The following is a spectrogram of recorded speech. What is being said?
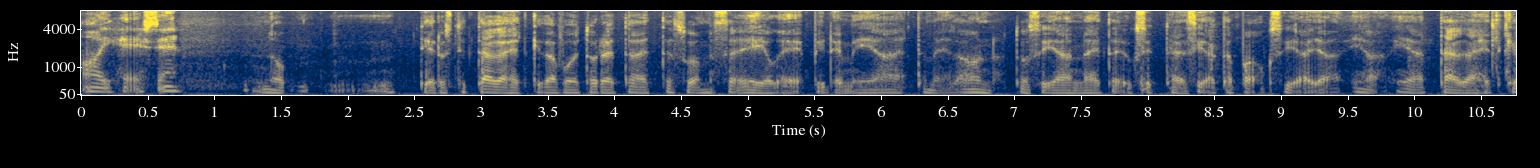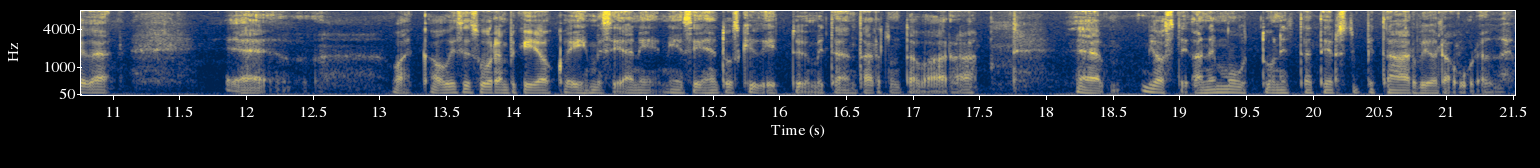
aiheeseen? No tietysti tällä hetkellä voi todeta, että Suomessa ei ole epidemiaa, että meillä on tosiaan näitä yksittäisiä tapauksia ja, ja, ja tällä hetkellä vaikka olisi suurempikin joukko ihmisiä, niin, niin siihen tuskin liittyy mitään tartuntavaaraa. Jos tilanne muuttuu, niin tätä tietysti pitää arvioida uudelleen.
